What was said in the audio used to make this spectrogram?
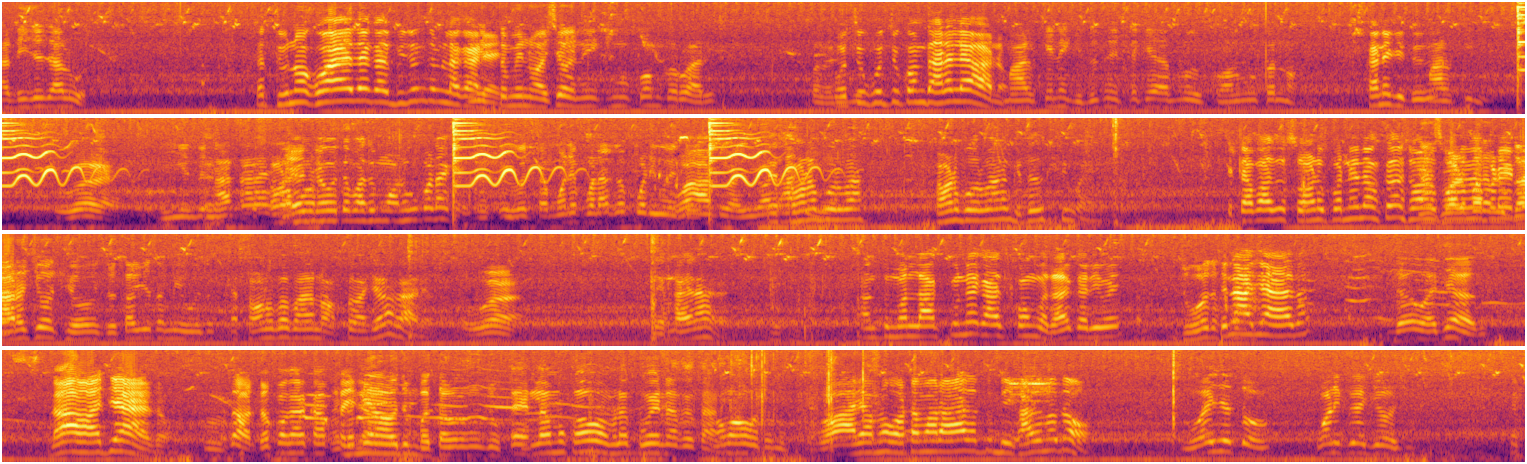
આ ત્રીજો ચાલુ તો તું નાખવા આવ્યા હતા કે બીજું કેમ લગાડે? તમે મેં નોચ્યો હું કોમ કરું આરી પોચું પોચું કોમ તારે લેવાનું? માલકીને કીધું હતું એટલે કે આપણું સોનમું કરી નાખો. કને કીધું માલકી. ના તો પાછું મોનવું તમને પડાકે પડી હોય તો. તો ત્રણ. બોરવા ત્રણ બોરવાનું કીધું શું ભાઈ. એટલા બાજુ સોણ ઉપર નહીં નાખતો સોણ ઉપર આપણો ગારો થયો જોતા આવજો તમે એવું તો. ત્રણ ઉપર પાછો નાખતો હશે ને ગારે વાહ. દેખાય ના? અને તું મને લાગતું ને કે આજ કોમ વધારે કરી હોય. જુઓ તો. કેટલા આજે આવ્યો તો? દસ વાગ્યા ના આજે આવ્યો તો. તો અડધો પગાર કાપ થઈ તમે આવો તો બતાવો જો એટલે હું કહું હમણાં કોઈ નતો તાર આવો આવો તમે. અરે હમણાં ઓટો મારા આવ્યો તો તું દેખાતો નતો. હોય જતો પાણી પીવા જેવો છે.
